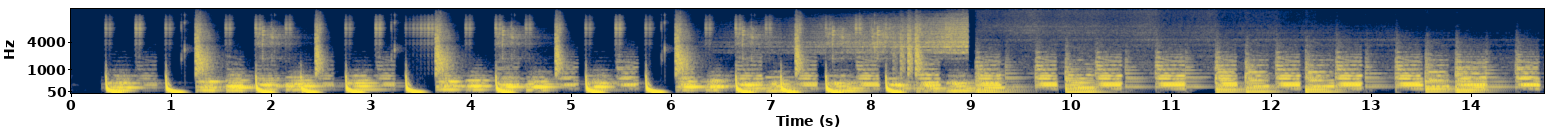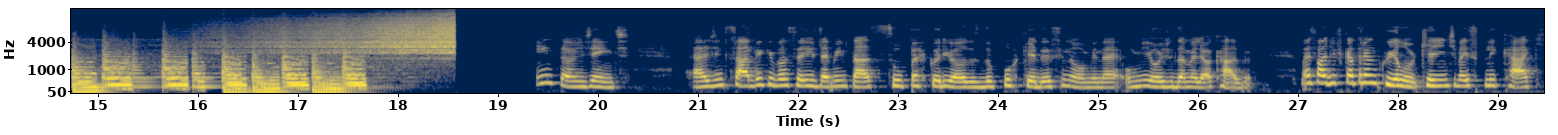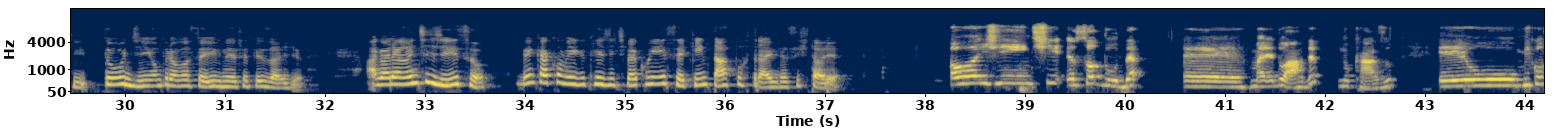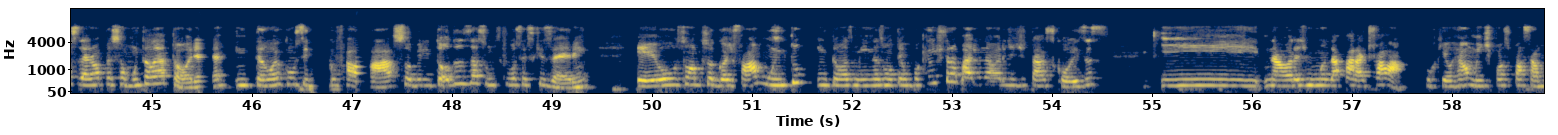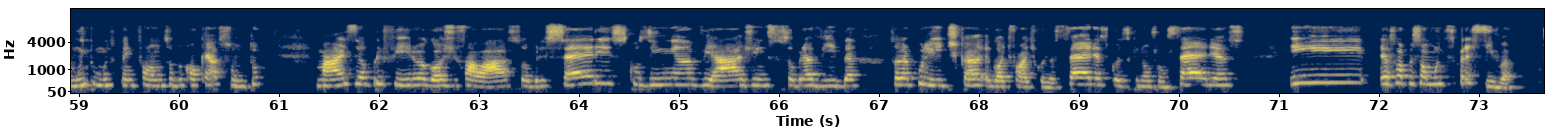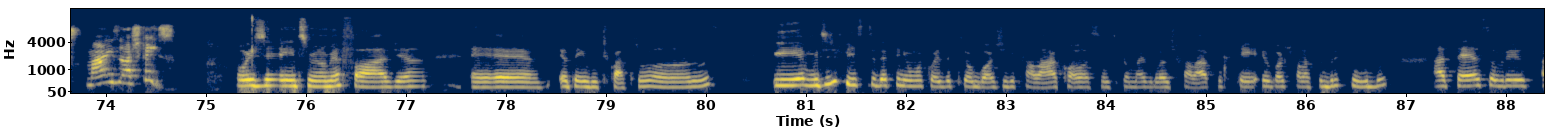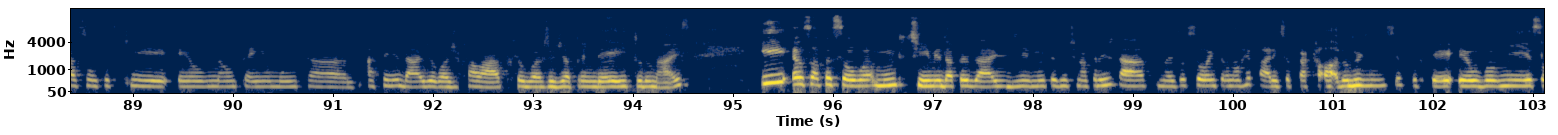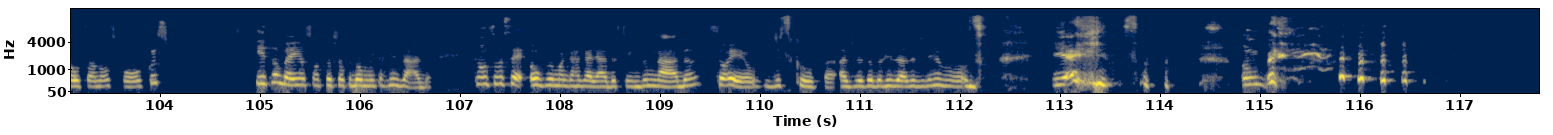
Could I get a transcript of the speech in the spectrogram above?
Então, gente, a gente sabe que vocês devem estar super curiosos do porquê desse nome, né? O miojo da melhor casa. Mas pode ficar tranquilo que a gente vai explicar aqui tudinho para vocês nesse episódio. Agora, antes disso, vem cá comigo que a gente vai conhecer quem tá por trás dessa história. Oi, gente, eu sou Duda, é, Maria Eduarda, no caso. Eu me considero uma pessoa muito aleatória, então eu consigo falar sobre todos os assuntos que vocês quiserem. Eu sou uma pessoa que gosta de falar muito, então as meninas vão ter um pouquinho de trabalho na hora de editar as coisas e na hora de me mandar parar de falar, porque eu realmente posso passar muito, muito tempo falando sobre qualquer assunto, mas eu prefiro, eu gosto de falar sobre séries, cozinha, viagens, sobre a vida, sobre a política, eu gosto de falar de coisas sérias, coisas que não são sérias, e eu sou uma pessoa muito expressiva, mas eu acho que é isso. Oi, gente, meu nome é Flávia, é... eu tenho 24 anos, e é muito difícil definir uma coisa que eu gosto de falar, qual é o assunto que eu mais gosto de falar, porque eu gosto de falar sobre tudo, até sobre assuntos que eu não tenho muita afinidade, eu gosto de falar, porque eu gosto de aprender e tudo mais. E eu sou uma pessoa muito tímida, apesar de muita gente não acreditar, mas eu sou, então não reparem se eu ficar calada no início, porque eu vou me soltando aos poucos. E também eu sou uma pessoa que dou muita risada. Então, se você ouvir uma gargalhada assim do nada, sou eu. Desculpa. Às vezes eu dou risada de nervoso. E é isso. Um beijo.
